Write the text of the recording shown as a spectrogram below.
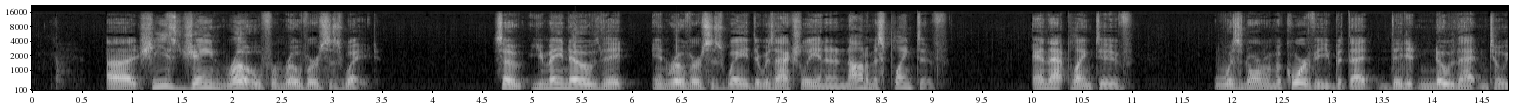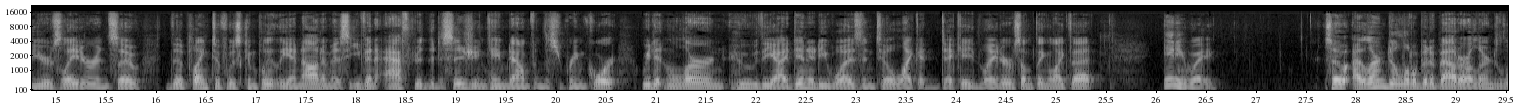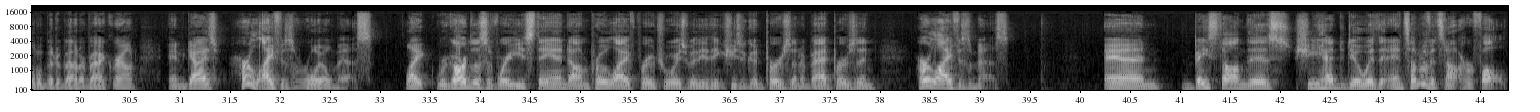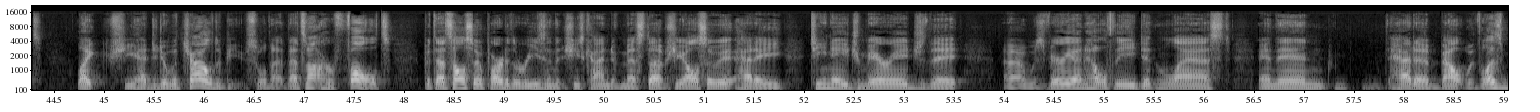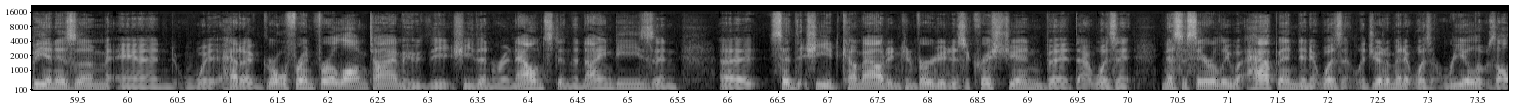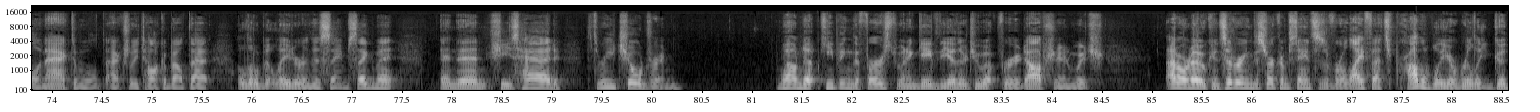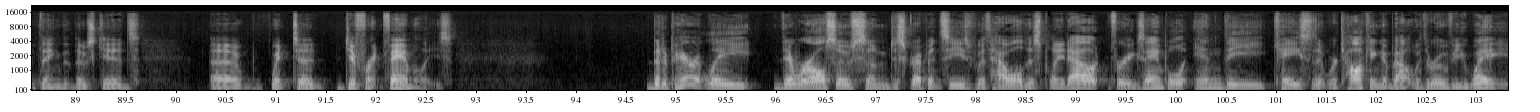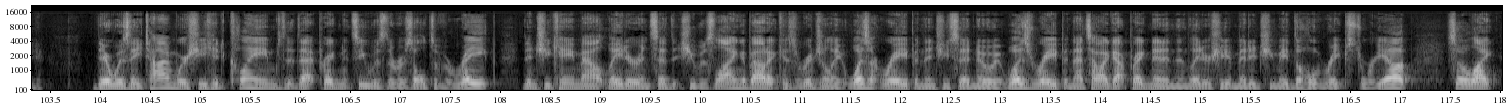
Uh, she's Jane Roe from Roe versus Wade. So you may know that in Roe versus Wade, there was actually an anonymous plaintiff, and that plaintiff was Norma McCorvey, but that they didn't know that until years later, and so the plaintiff was completely anonymous even after the decision came down from the Supreme Court. We didn't learn who the identity was until like a decade later, or something like that. Anyway, so I learned a little bit about her. I learned a little bit about her background, and guys, her life is a royal mess. Like, regardless of where you stand on pro life, pro choice, whether you think she's a good person, a bad person, her life is a mess. And based on this, she had to deal with it, and some of it's not her fault. Like she had to deal with child abuse. Well, that that's not her fault, but that's also part of the reason that she's kind of messed up. She also had a teenage marriage that uh, was very unhealthy, didn't last, and then had a bout with lesbianism and w- had a girlfriend for a long time who the, she then renounced in the 90s and uh, said that she had come out and converted as a Christian, but that wasn't necessarily what happened and it wasn't legitimate. It wasn't real. It was all an act. And we'll actually talk about that a little bit later in the same segment. And then she's had three children, wound up keeping the first one and gave the other two up for adoption, which I don't know, considering the circumstances of her life, that's probably a really good thing that those kids uh, went to different families. But apparently, there were also some discrepancies with how all this played out. For example, in the case that we're talking about with Roe v. Wade, there was a time where she had claimed that that pregnancy was the result of a rape. Then she came out later and said that she was lying about it because originally it wasn't rape. And then she said, no, it was rape. And that's how I got pregnant. And then later she admitted she made the whole rape story up. So, like,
